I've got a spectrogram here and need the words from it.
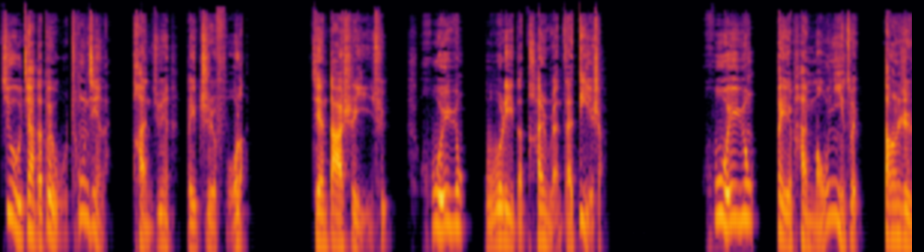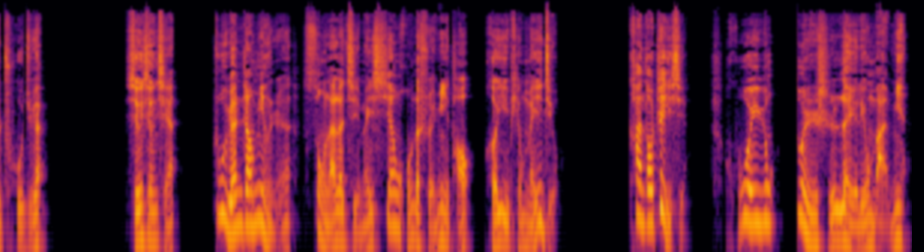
救驾的队伍冲进来，叛军被制服了。见大势已去，胡惟庸无力的瘫软在地上。胡惟庸被判谋逆罪，当日处决。行刑前，朱元璋命人送来了几枚鲜红的水蜜桃和一瓶美酒。看到这些，胡惟庸顿时泪流满面。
